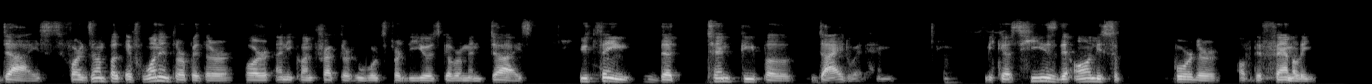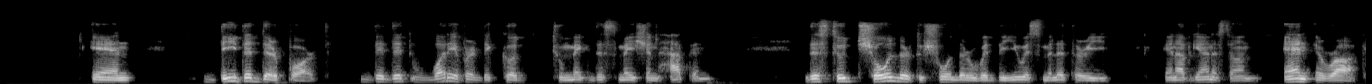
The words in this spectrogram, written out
dies, for example, if one interpreter or any contractor who works for the US government dies, you think that 10 people died with him because he is the only supporter of the family. And they did their part. They did whatever they could to make this mission happen. They stood shoulder to shoulder with the US military in Afghanistan and Iraq.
